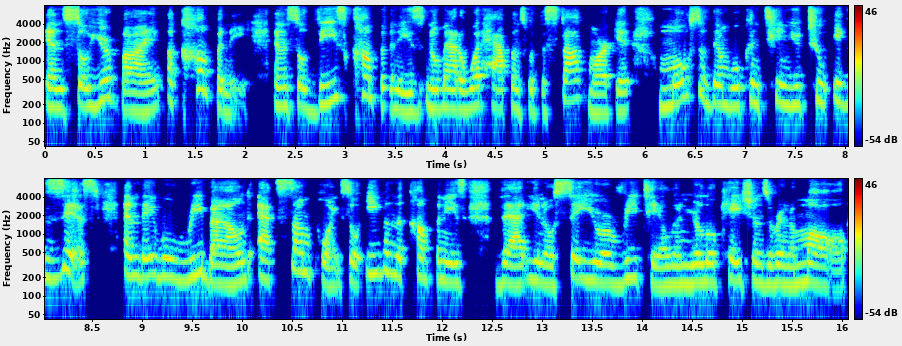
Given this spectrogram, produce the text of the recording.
And so you're buying a company. And so these companies, no matter what happens with the stock market, most of them will continue to exist and they will rebound at some point. So even the companies that, you know, say you're a retailer and your locations are in a mall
